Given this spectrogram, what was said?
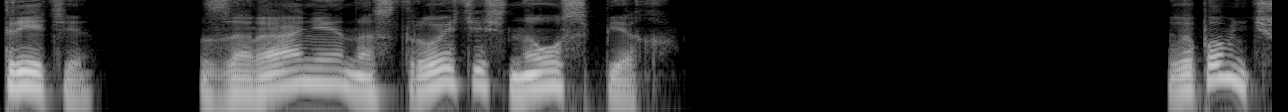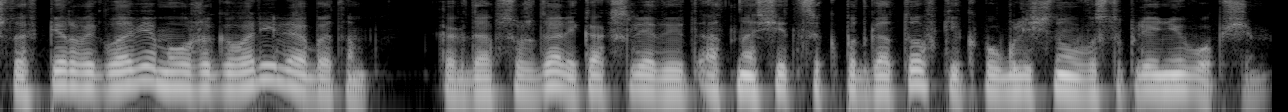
Третье. Заранее настройтесь на успех. Вы помните, что в первой главе мы уже говорили об этом, когда обсуждали, как следует относиться к подготовке к публичному выступлению в общем.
